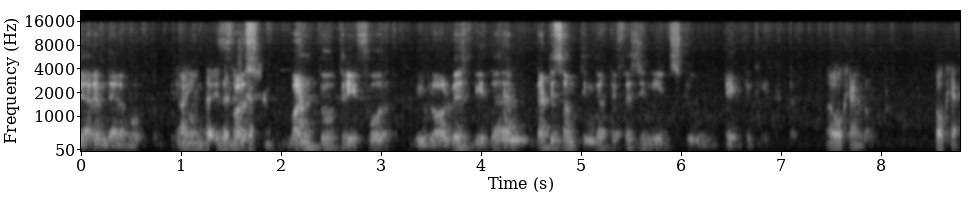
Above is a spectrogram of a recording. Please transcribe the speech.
there and thereabout You Uh, know, in the- in the first discussion. one two three four we will always be there and that is something that fsg needs to take the credit. Okay. Okay.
